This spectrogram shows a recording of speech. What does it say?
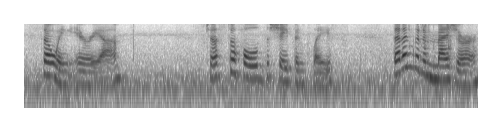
sewing area, just to hold the shape in place. Then I'm going to measure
